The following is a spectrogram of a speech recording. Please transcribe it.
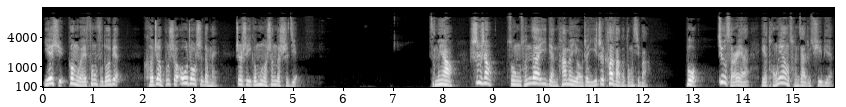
也许更为丰富多变。可这不是欧洲式的美，这是一个陌生的世界。怎么样？世上总存在一点他们有着一致看法的东西吧？不，就此而言，也同样存在着区别。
